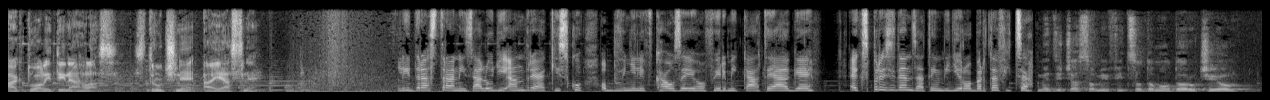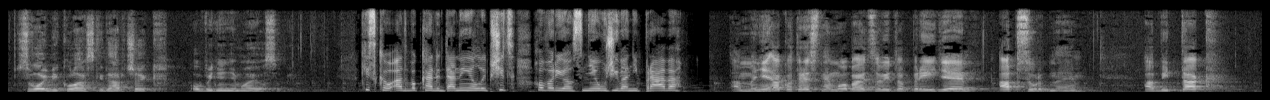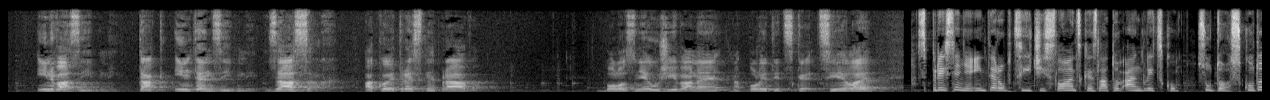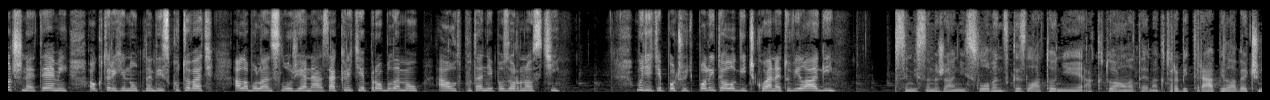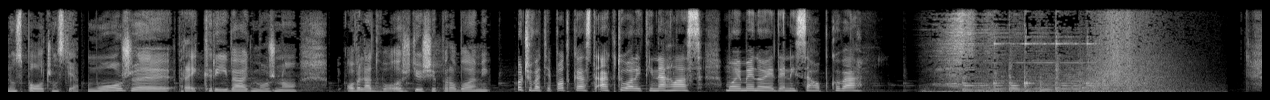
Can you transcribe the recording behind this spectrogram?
Aktuality na hlas. Stručne a jasne. Lídra strany za ľudí Andreja Kisku obvinili v kauze jeho firmy KTAG. Ex-prezident za tým vidí Roberta Fica. Medzičasom mi Fico domov doručil svoj mikulášsky darček, obvinenie mojej osoby. Kiskov advokát Daniel Lipšic hovorí o zneužívaní práva. A mne ako trestnému obhajcovi to príde absurdné, aby tak invazívny, tak intenzívny zásah, ako je trestné právo, bolo zneužívané na politické ciele. Sprísnenie interrupcií či slovenské zlato v Anglicku. Sú to skutočné témy, o ktorých je nutné diskutovať, alebo len slúžia na zakrytie problémov a odputanie pozornosti. Budete počuť politologičku Anetu Világi. Si myslím, že ani slovenské zlato nie je aktuálna téma, ktorá by trápila väčšinu spoločnosti. Môže prekrývať možno oveľa dôležitejšie problémy. Počúvate podcast Aktuality na hlas. Moje meno je Denisa Hopková.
